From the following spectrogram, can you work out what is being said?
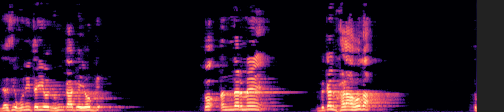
जैसी होनी चाहिए उस भूमिका के योग्य तो अंदर में विकल्प खड़ा होगा। तो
